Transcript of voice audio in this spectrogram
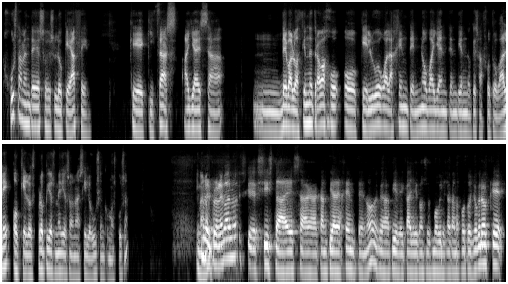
justamente eso es lo que hace que quizás haya esa mm, devaluación de trabajo o que luego a la gente no vaya entendiendo que esa foto vale o que los propios medios aún así lo usen como excusa? El problema no es que exista esa cantidad de gente ¿no? a pie de calle con sus móviles sacando fotos. Yo creo que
